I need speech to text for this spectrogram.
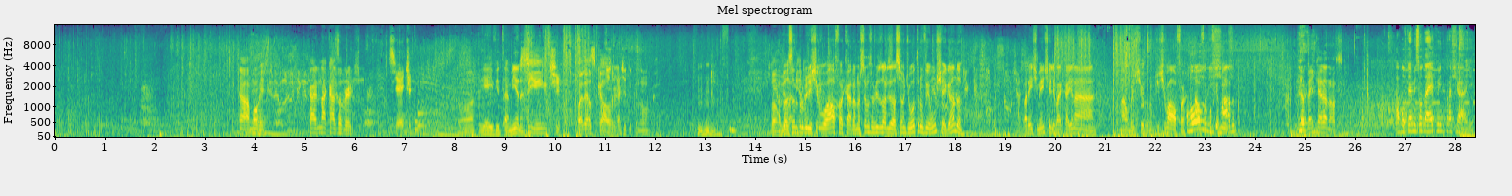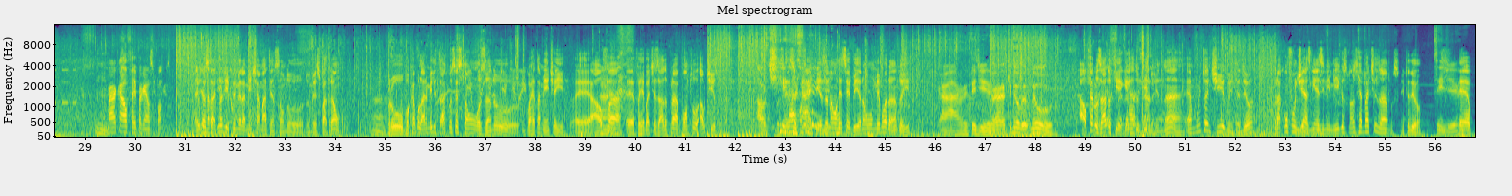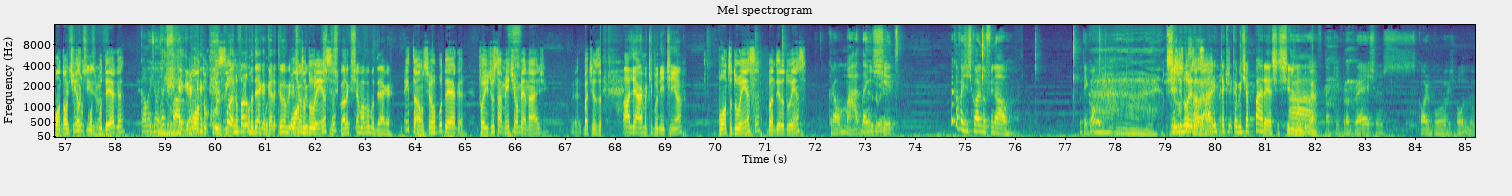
Ah, morri. Caiu na casa verde. Ciente. Pronto. E aí, vitamina? Ciente. Olha as calças. Do que nunca. Vamos, Avançando vitamina. pro objetivo Alpha, cara, nós temos a visualização de outro V1 chegando. Aparentemente ele vai cair na, na objetivo, no objetivo Alpha. Holy Alpha confirmado. Ainda bem que era nosso. Ah, botei a missão da Echo indo pra Charlie. Marca alfa aí pra ganhar uns pontos. Aí Eu gostaria pra- de primeiramente chamar a atenção do, do meu esquadrão Ah. pro vocabulário militar que vocês estão usando incorretamente aí. É, Alpha é, foi rebatizado para ponto autismo. Alti. Vocês com certeza não receberam o memorando aí. Ah, eu entendi. É que meu, meu, meu- Alpha era usado o quê? Guerra do. Vietnã é muito antigo, entendeu? Pra confundir Uhum. as linhas inimigas, nós rebatizamos, entendeu? Entendi. É ponto autismo, Autismo. ponto bodega, Calma aí, João, já te falo. ponto cozinha. Pô, não fala bodega, cara. Tem um, ami- tinha um Ponto amigo doença. de escola que chamava bodega. Então, senhor Bodega. Foi justamente em homenagem. é, Batizando. Olha a arma que bonitinha, ó. Ponto doença, bandeira doença. Cromada em shit. Como é que eu vejo escolhe no final? Não tem como? Se Diz ele não dois bugar, ele tecnicamente aparece. Se ele não ah, bugar. Tá aqui, progressions, scoreboard. Oh, louco.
